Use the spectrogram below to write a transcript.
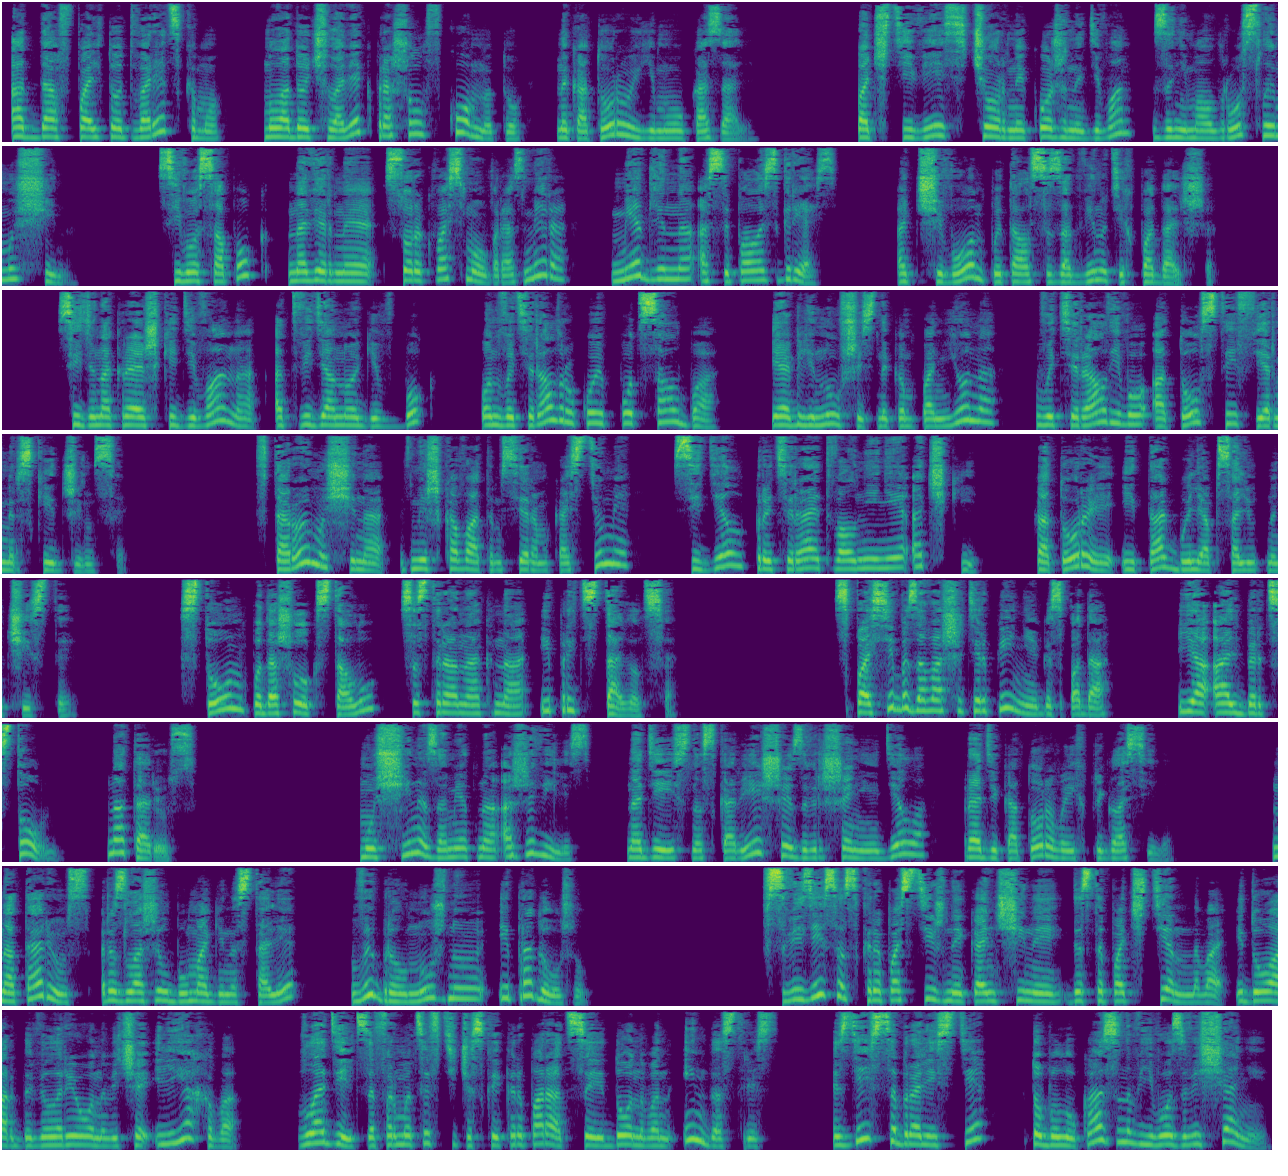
Отдав пальто дворецкому, молодой человек прошел в комнату, на которую ему указали. Почти весь черный кожаный диван занимал рослый мужчина. С его сапог, наверное, 48-го размера, медленно осыпалась грязь, отчего он пытался задвинуть их подальше. Сидя на краешке дивана, отведя ноги в бок, он вытирал рукой пот со лба и, оглянувшись на компаньона, вытирал его о толстые фермерские джинсы. Второй мужчина в мешковатом сером костюме сидел, протирая от волнения очки, которые и так были абсолютно чистые. Стоун подошел к столу со стороны окна и представился. «Спасибо за ваше терпение, господа. Я Альберт Стоун, нотариус. Мужчины заметно оживились, надеясь на скорейшее завершение дела, ради которого их пригласили. Нотариус разложил бумаги на столе, выбрал нужную и продолжил. В связи со скоропостижной кончиной достопочтенного Эдуарда Вилларионовича Ильяхова, владельца фармацевтической корпорации Donovan Industries, здесь собрались те, кто был указан в его завещании.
